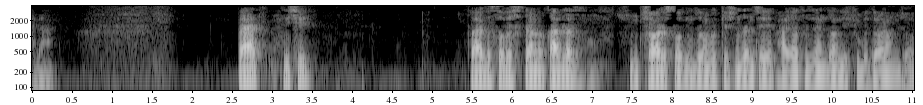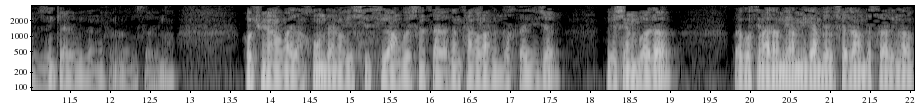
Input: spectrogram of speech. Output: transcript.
علم بعد هیچی؟ فردا صبحش قبل از چهار صبح این رو کشوندن توی حیات زندان یه چوبه دارم اونجا آویزون کرده بودن و فلان بسار اینا. حکمی هم اومدن خوندن و یه چیز سیاه هم گوشن سر آدم تنها هم انداختن اینجا. گوشن بالا. و گفتیم الان میام میگم به فلان بسار اینا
